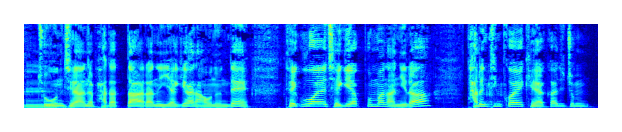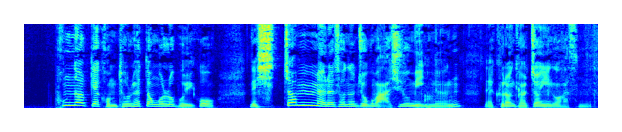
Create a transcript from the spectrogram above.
음. 좋은 제안을 받았다라는 이야기가 나오는데 대구와의 재계약뿐만 아니라 다른 팀과의 계약까지 좀 폭넓게 검토를 했던 걸로 보이고 근데 시점 면에서는 조금 아쉬움이 있는 네, 그런 결정인 것 같습니다.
